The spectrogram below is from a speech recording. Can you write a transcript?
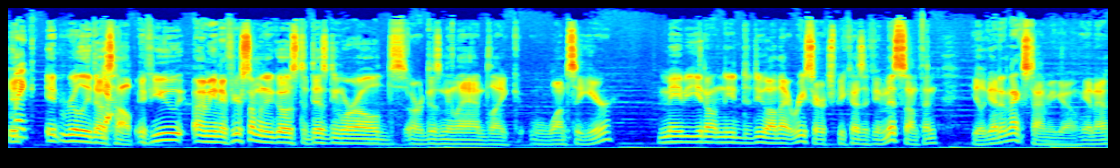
It, Like- it really does yeah. help. If you, I mean, if you're someone who goes to Disney World or Disneyland like once a year, maybe you don't need to do all that research because if you miss something, you'll get it next time you go. You know,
